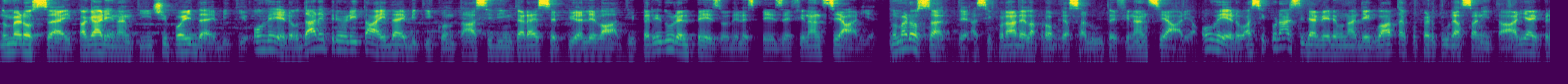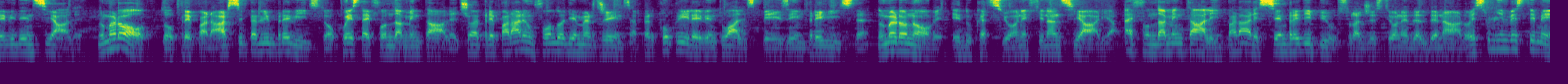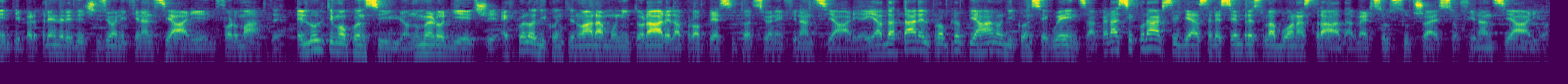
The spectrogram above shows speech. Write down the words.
Numero 6. Pagare in anticipo i debiti, ovvero ovvero dare priorità ai debiti con tassi di interesse più elevati per ridurre il peso delle spese finanziarie. Numero 7. Assicurare la propria salute finanziaria, ovvero assicurarsi di avere un'adeguata copertura sanitaria e previdenziale. Numero 8. Prepararsi per l'imprevisto. Questa è fondamentale, cioè preparare un fondo di emergenza per coprire eventuali spese impreviste. Numero 9. Educazione finanziaria. È fondamentale imparare sempre di più sulla gestione del denaro e sugli investimenti per prendere decisioni finanziarie finanziarie informate. E l'ultimo consiglio, numero 10, è quello di continuare a monitorare la propria situazione finanziaria e adattare il proprio piano di conseguenza per assicurarsi di essere sempre sulla buona strada verso il successo finanziario.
